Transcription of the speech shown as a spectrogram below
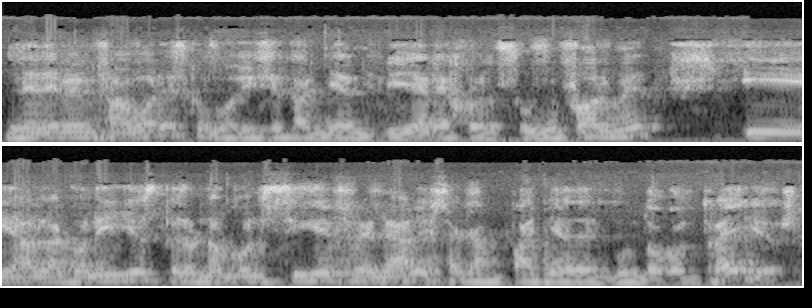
le deben favores, como dice también Villarejo en su informe, y habla con ellos, pero no consigue frenar esa campaña del mundo contra ellos.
